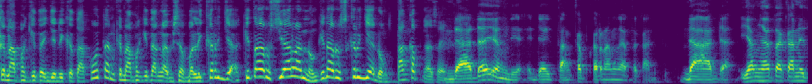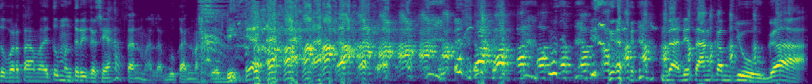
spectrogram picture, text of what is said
Kenapa kita jadi ketakutan? Kenapa kita nggak bisa balik kerja? Kita harus jalan dong, kita harus kerja dong. Tangkap nggak saya? Tidak ada yang di- ditangkap karena mengatakan itu. Tidak ada. Yang mengatakan itu pertama itu Menteri Kesehatan malah, bukan Mas Dedi. Tidak ditangkap juga.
